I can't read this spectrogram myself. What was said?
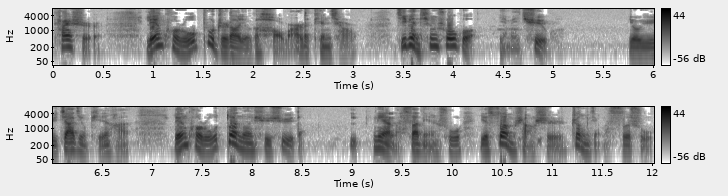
开始，连阔如不知道有个好玩的天桥，即便听说过，也没去过。由于家境贫寒，连阔如断断续续的。念了三年书，也算不上是正经的私塾，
